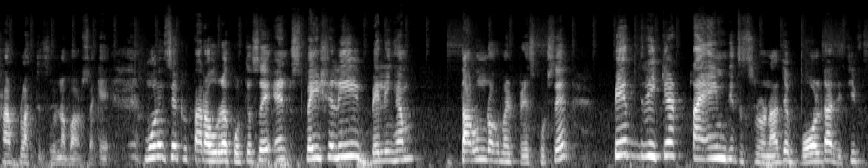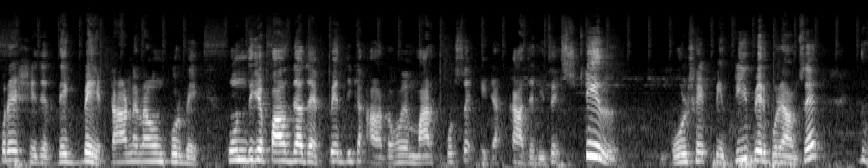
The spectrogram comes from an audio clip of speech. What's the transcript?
শার্প লাগতেছিল না বার্সাকে মনে হচ্ছে একটু তারা তাড়াহুড়া করতেছে। অ্যান্ড স্পেশালি বেলিংহ্যাম দারুণ রকমের প্রেস করছে। পেদ্রিকে টাইম দিতেছিল না যে বলটা রিসিভ করে সে যে দেখবে টার্ন অ্যারাউন্ড করবে, কোন দিকে পাস দেওয়া যায়, পেদ্রিকে আলাদাভাবে মার্ক করছে, এটা কাজে দিতে স্টিল গোল সে পেদ্রি বের করে আনছে। কিন্তু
